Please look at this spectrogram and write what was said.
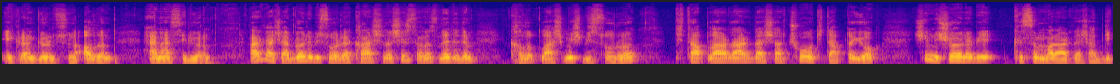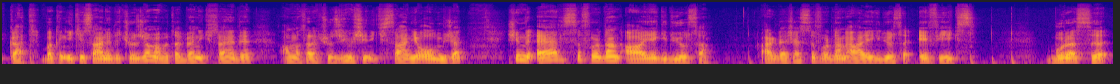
ekran görüntüsünü alın. Hemen siliyorum. Arkadaşlar böyle bir soruyla karşılaşırsanız ne dedim? Kalıplaşmış bir soru. Kitaplarda arkadaşlar çoğu kitapta yok. Şimdi şöyle bir kısım var arkadaşlar. Dikkat. Bakın iki saniyede çözeceğim ama tabii ben iki saniyede anlatarak çözeceğim için iki saniye olmayacak. Şimdi eğer sıfırdan A'ya gidiyorsa arkadaşlar sıfırdan A'ya gidiyorsa fx burası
